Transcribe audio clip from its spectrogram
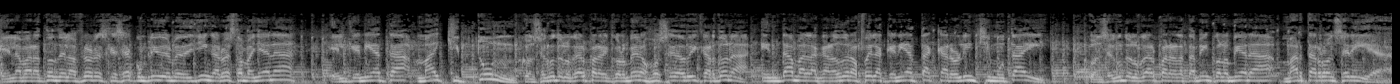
En la maratón de las flores que se ha cumplido en Medellín ganó esta mañana el keniata Mike Kiptun, con segundo lugar para el colombiano José David Cardona. En dama la ganadora fue la keniata Caroline Chimutai, con segundo lugar para la también colombiana Marta Roncería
